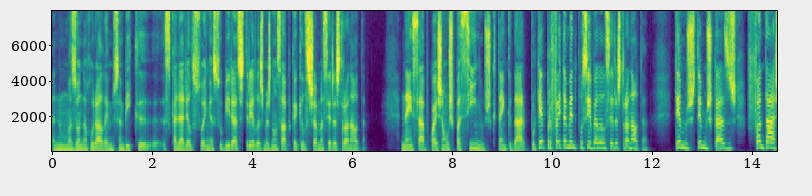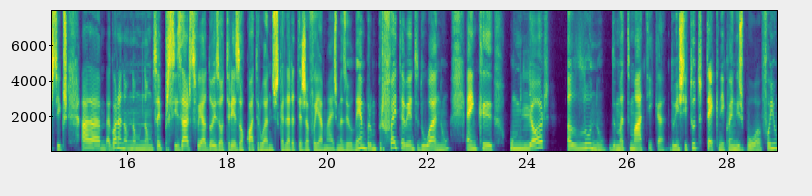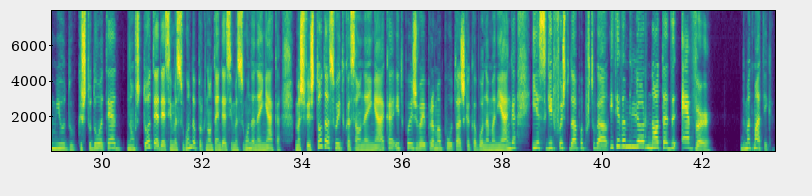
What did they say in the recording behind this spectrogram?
numa zona rural em Moçambique, se calhar ele sonha subir às estrelas, mas não sabe que aquilo se chama ser astronauta. Nem sabe quais são os passinhos que tem que dar, porque é perfeitamente possível ele ser astronauta. Temos, temos casos fantásticos. Ah, agora não, não, não sei precisar se foi há dois ou três ou quatro anos, se calhar até já foi há mais, mas eu lembro-me perfeitamente do ano em que o melhor aluno de matemática do Instituto Técnico em Lisboa foi um miúdo que estudou até, não estudou até a 12 porque não tem 12 na Inhaca, mas fez toda a sua educação na Inhaca e depois veio para Maputo, acho que acabou na Manianga, e a seguir foi estudar para Portugal e teve a melhor nota de ever de matemática.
